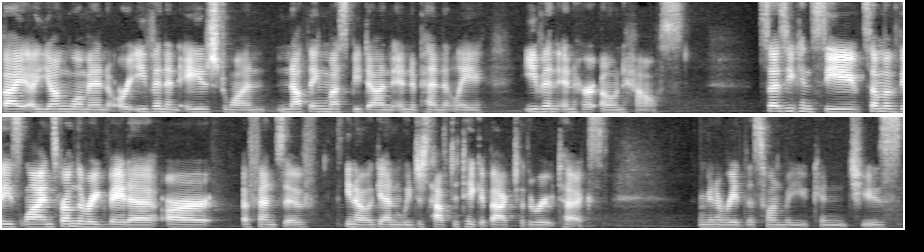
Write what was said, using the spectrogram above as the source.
by a young woman, or even an aged one, nothing must be done independently, even in her own house. So, as you can see, some of these lines from the Rig Veda are offensive. You know, again, we just have to take it back to the root text. I'm going to read this one, but you can choose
